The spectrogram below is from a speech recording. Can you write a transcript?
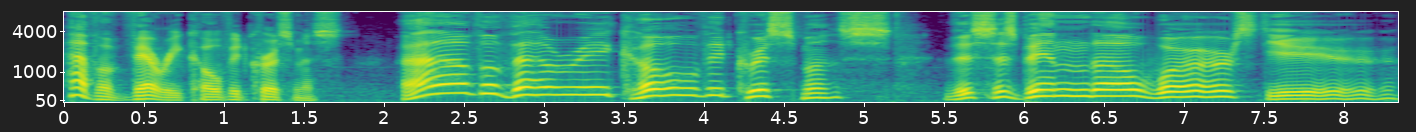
Have a very COVID Christmas. Have a very COVID Christmas. This has been the worst year.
